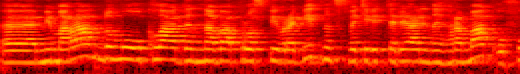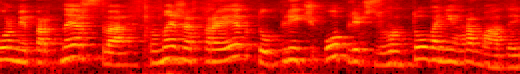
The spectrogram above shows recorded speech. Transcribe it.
е, меморандуму, укладеного про співробітництво територіальних громад у формі партнерства в межах проєкту Пліч-опліч згуртовані громади.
